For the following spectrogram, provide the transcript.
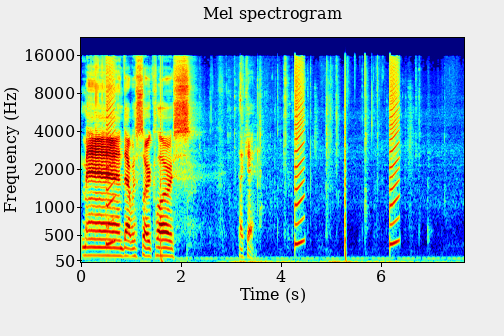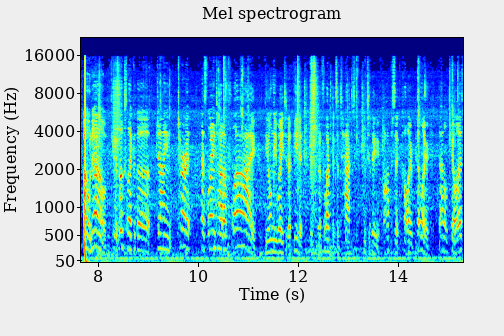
Man, that was so close. Okay. Oh no, it looks like the giant turret has learned how to fly. The only way to defeat it is to deflect its attacks into the opposite colored pillar. That'll kill it.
